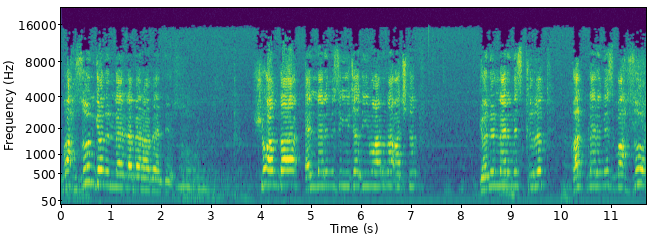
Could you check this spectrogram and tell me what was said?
mahzun gönüllerle beraberdir. Şu anda ellerimizi yüce divanına açtık. Gönüllerimiz kırık, kalplerimiz mahzun.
